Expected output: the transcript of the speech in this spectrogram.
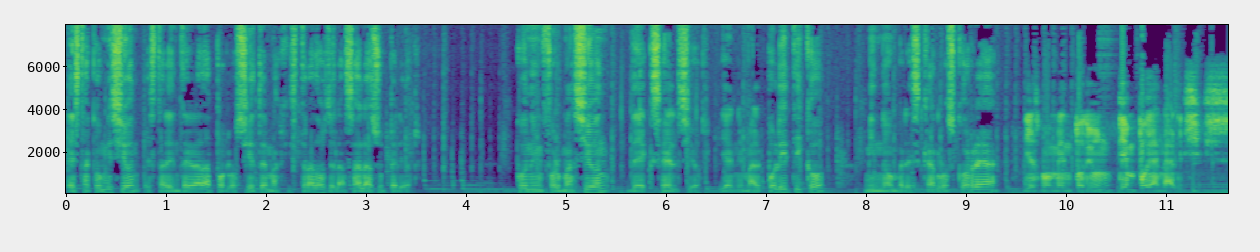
Esta comisión estará integrada por los siete magistrados de la Sala Superior. Con información de Excelsior y Animal Político, mi nombre es Carlos Correa y es momento de un tiempo de análisis.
